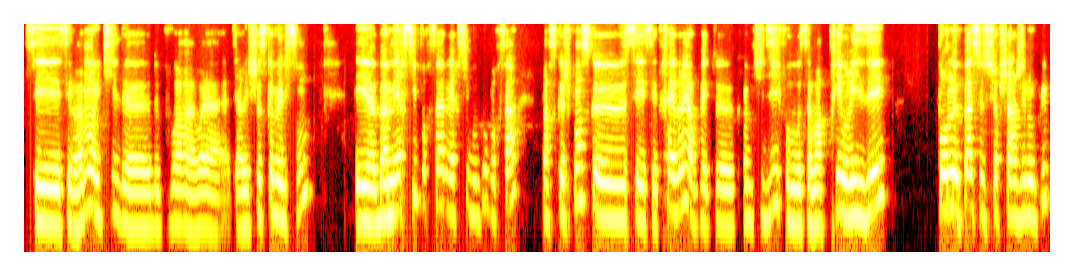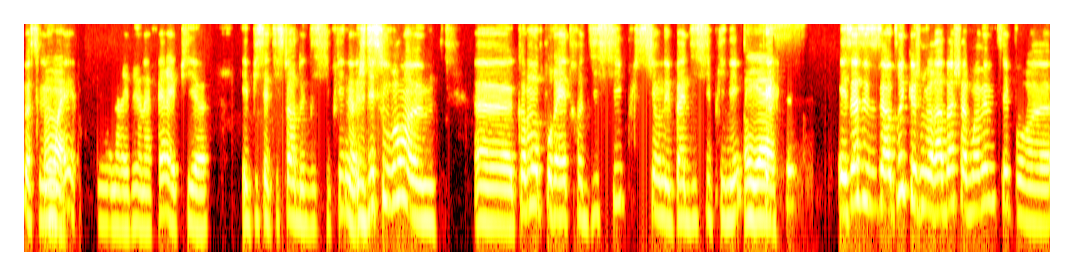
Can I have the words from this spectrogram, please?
c'est vraiment utile de, pouvoir euh, voilà, dire les choses comme elles sont. Et euh, bah, merci pour ça, merci beaucoup pour ça. Parce que je pense que c'est très vrai, en fait. Euh, comme tu dis, il faut savoir prioriser pour ne pas se surcharger non plus, parce que ouais. on n'arrive rien à faire. Et puis, et puis, cette histoire de discipline. Je dis souvent, comment on pourrait être disciple si on n'est pas discipliné? Yes. Et ça, c'est un truc que je me rabâche à moi-même, tu sais, pour, euh,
